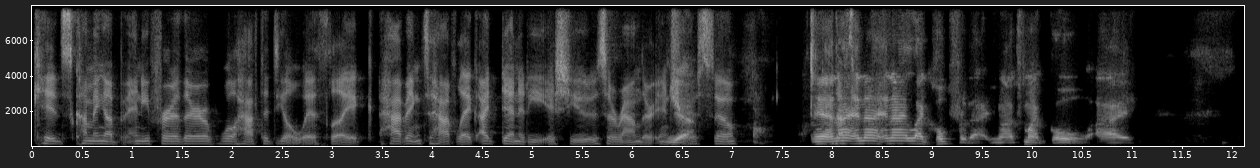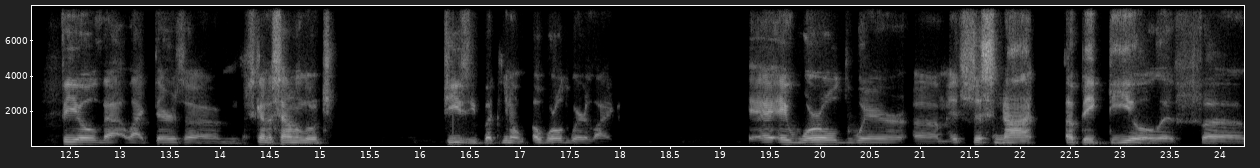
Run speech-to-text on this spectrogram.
kids coming up any further will have to deal with like having to have like identity issues around their interests yeah. so yeah and i and i and i like hope for that you know that's my goal i feel that like there's um it's gonna sound a little cheesy, but you know, a world where like a, a world where um, it's just not a big deal if uh,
